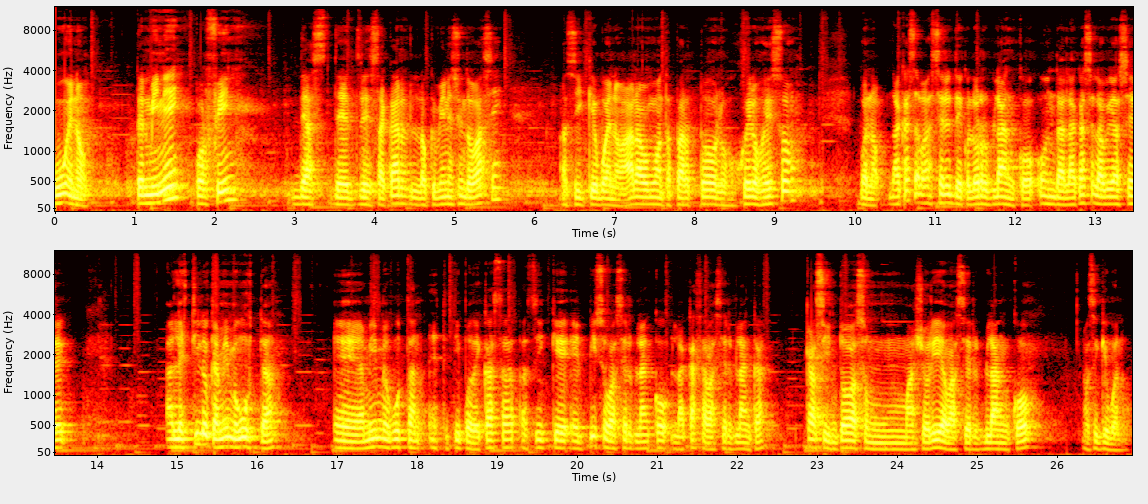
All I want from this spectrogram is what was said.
Bueno, terminé por fin de, sacar lo que viene siendo base. Así que bueno, ahora vamos a tapar todos los agujeros eso. Bueno, la casa va a ser de color blanco. Onda, la casa la voy a hacer al estilo que a mí me gusta. Eh, a mí me gustan este tipo de casas. Así que el piso va a ser blanco, la casa va a ser blanca. Casi en toda su mayoría va a ser blanco. Así que bueno,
